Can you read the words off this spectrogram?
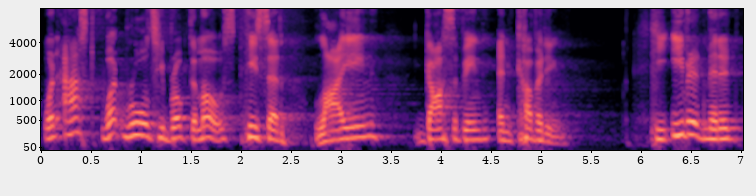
When asked what rules he broke the most, he said lying, gossiping, and coveting. He even admitted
